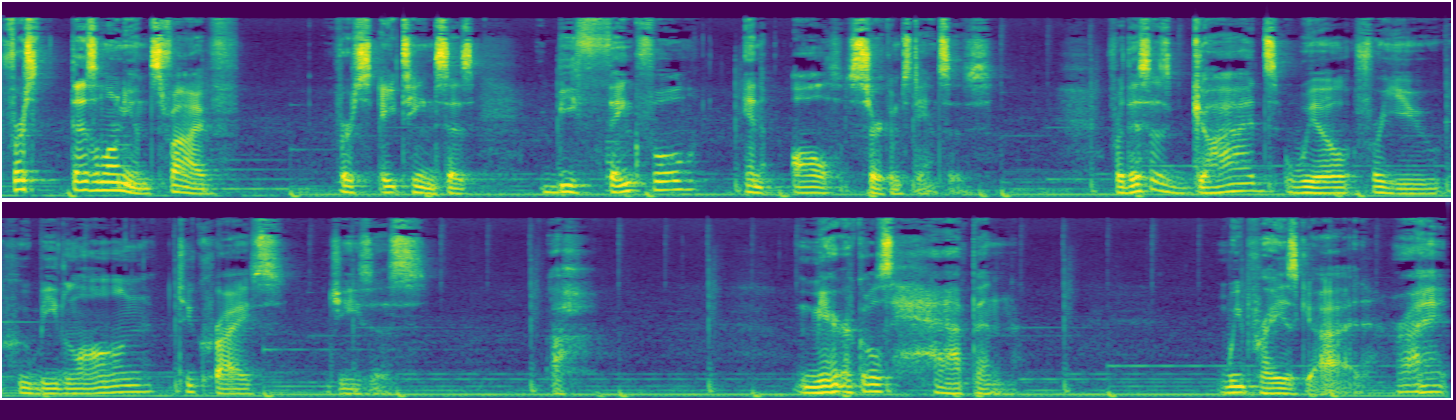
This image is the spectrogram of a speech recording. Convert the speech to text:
First Thessalonians five, verse eighteen says, "Be thankful in all circumstances." For this is God's will for you who belong to Christ Jesus. Ah miracles happen, we praise God, right?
